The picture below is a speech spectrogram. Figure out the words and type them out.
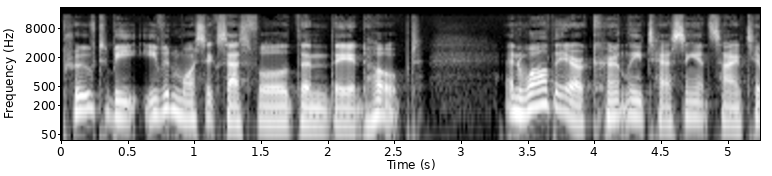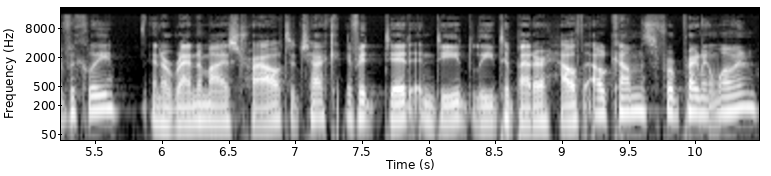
proved to be even more successful than they had hoped. And while they are currently testing it scientifically in a randomized trial to check if it did indeed lead to better health outcomes for pregnant women,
